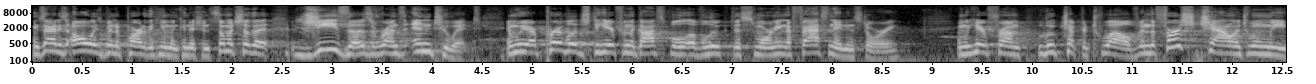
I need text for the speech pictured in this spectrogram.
Anxiety has always been a part of the human condition, so much so that Jesus runs into it. And we are privileged to hear from the Gospel of Luke this morning, a fascinating story. And we hear from Luke chapter 12. And the first challenge when we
